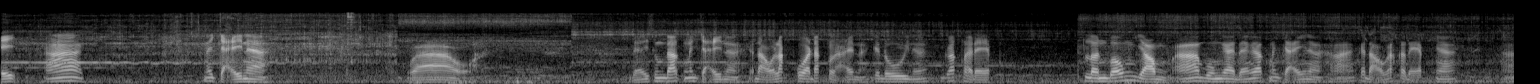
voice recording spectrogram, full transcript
đó. À, nó chạy nè. Wow. Để xuống đất nó chạy nè cái đầu lắc qua đất lại nè cái đuôi nữa rất là đẹp. Lên bốn vòng à, buông ra để đất nó chạy nè à, cái đầu rất là đẹp nha. À,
